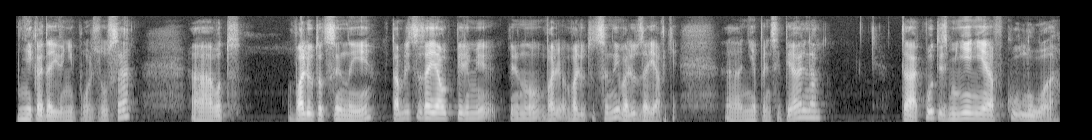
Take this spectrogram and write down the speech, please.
Никогда ее не пользовался. Вот валюта цены, таблица заявок переме, ну, валюта цены, валют заявки. Э, не принципиально. Так, вот изменения в Кулуа.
